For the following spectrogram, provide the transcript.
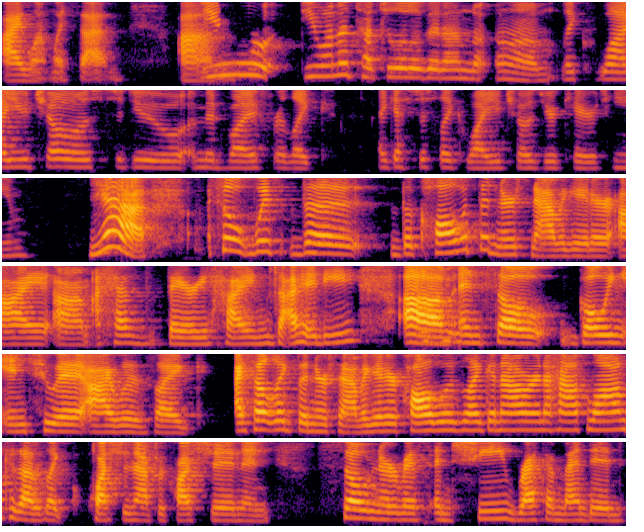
I went with them. Um, do you do you want to touch a little bit on um like why you chose to do a midwife or like I guess just like why you chose your care team? Yeah. So with the the call with the nurse navigator, I um I have very high anxiety. Um mm-hmm. and so going into it, I was like I felt like the nurse navigator call was like an hour and a half long because I was like question after question and so nervous and she recommended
